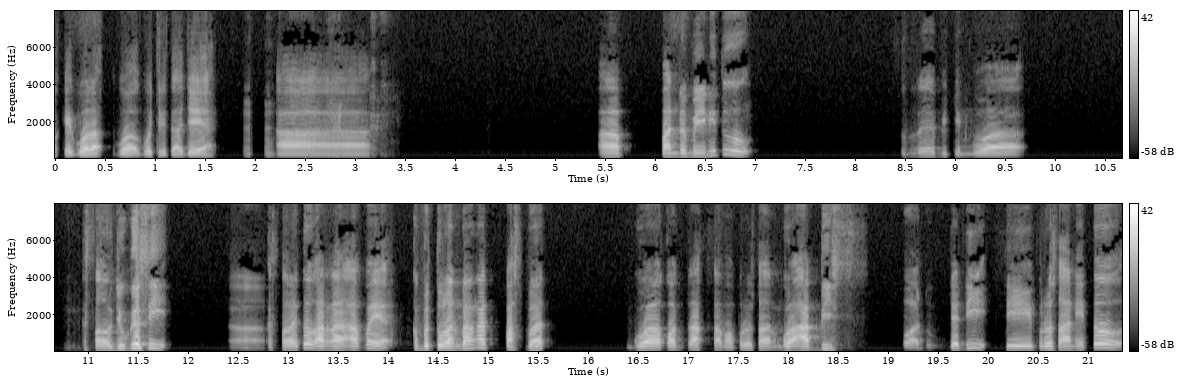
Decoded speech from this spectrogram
Oke, gua gua gua cerita aja ya. Eh eh, pandemi ini tuh sebenarnya bikin gua kesel juga sih. Kesel itu karena apa ya? Kebetulan banget pas banget gua kontrak sama perusahaan gua habis. Waduh. Jadi si perusahaan itu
